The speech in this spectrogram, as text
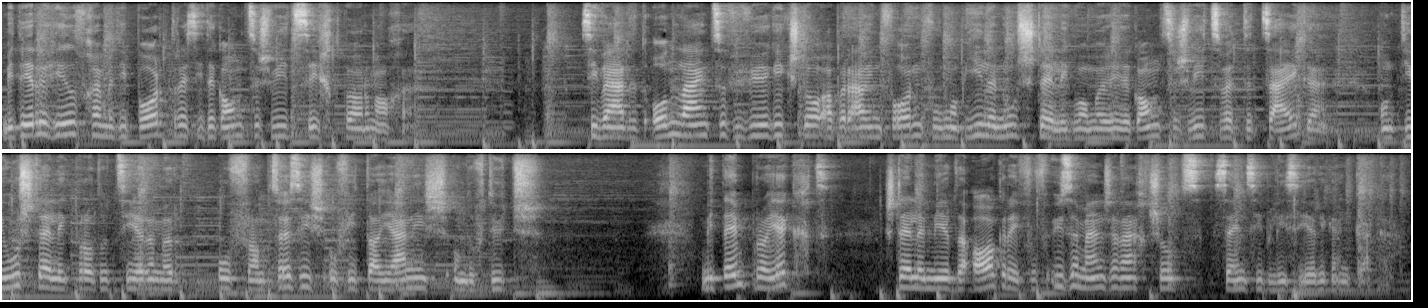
Mit ihrer Hilfe können wir die Porträts in der ganzen Schweiz sichtbar machen. Sie werden online zur Verfügung stehen, aber auch in Form von mobilen Ausstellungen, die wir in der ganzen Schweiz zeigen wollen. Und die Ausstellung produzieren wir auf Französisch, auf Italienisch und auf Deutsch. Mit diesem Projekt stellen wir den Angriff auf unseren Menschenrechtsschutz Sensibilisierung entgegen.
